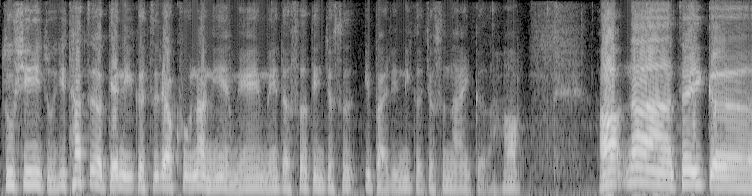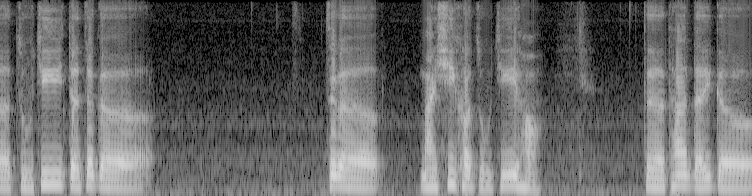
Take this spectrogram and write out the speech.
租虚拟主机，它只有给你一个资料库，那你也没没得设定，就是一百零一个就是那一个哈。好，那这一个主机的这个这个买西口主机哈的它的一个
